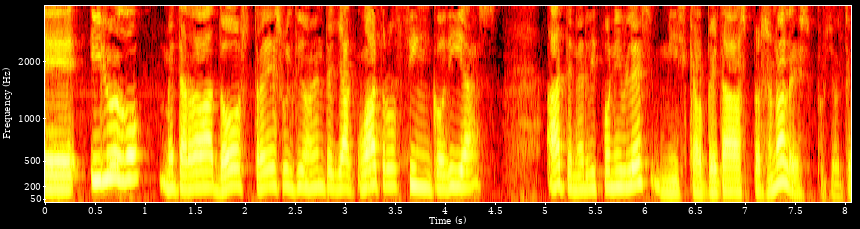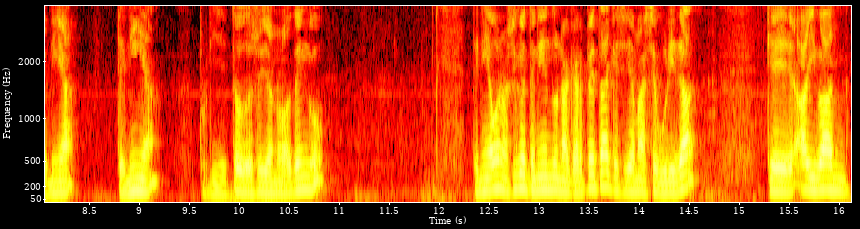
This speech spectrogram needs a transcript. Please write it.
Eh, y luego me tardaba dos, tres, últimamente ya cuatro, cinco días a tener disponibles mis carpetas personales. Pues yo tenía, tenía, porque todo eso ya no lo tengo. Tenía, bueno, sigo teniendo una carpeta que se llama seguridad, que ahí van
